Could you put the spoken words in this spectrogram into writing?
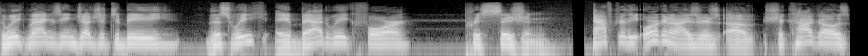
The Week magazine judged it to be this week, a bad week for precision. After the organizers of Chicago's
